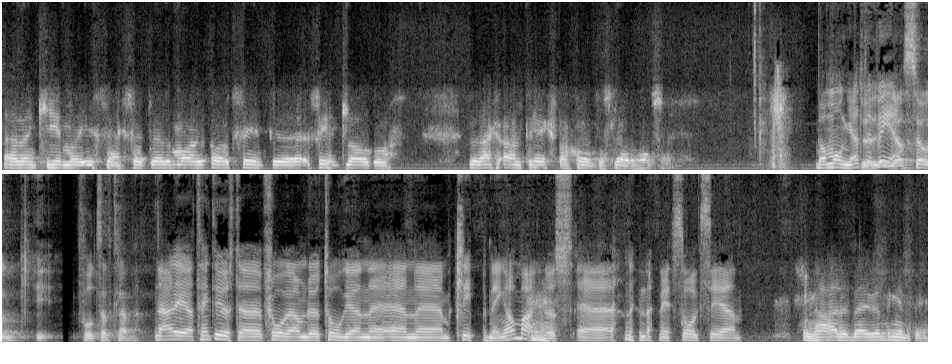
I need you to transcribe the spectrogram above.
även Kim och Isak. Så att, uh, de har ett fint, uh, fint lag och det är alltid extra skönt att slå dem också. Vad många inte vet. Jag såg Fortsätt Klebbe. Nej, jag tänkte just eh, fråga om du tog en, en, en eh, klippning av Magnus eh, när ni sågs igen. Nej, det blev ju ingenting.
